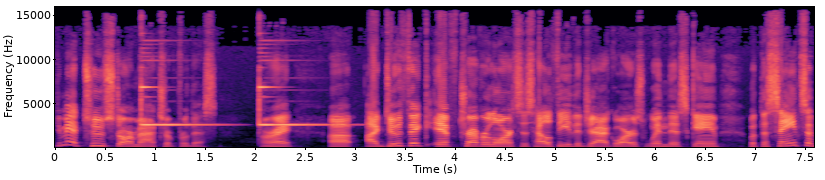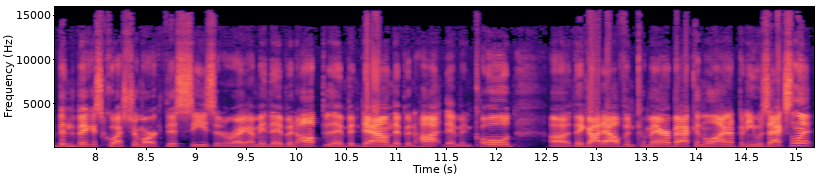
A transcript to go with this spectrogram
give me a two-star matchup for this. All right. Uh, I do think if Trevor Lawrence is healthy, the Jaguars win this game. But the Saints have been the biggest question mark this season, right? I mean, they've been up, they've been down, they've been hot, they've been cold. Uh, they got Alvin Kamara back in the lineup, and he was excellent.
